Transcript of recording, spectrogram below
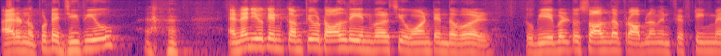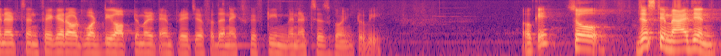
I don't know, put a GPU, and then you can compute all the inverse you want in the world to be able to solve the problem in 15 minutes and figure out what the optimal temperature for the next 15 minutes is going to be. Okay, so just imagine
